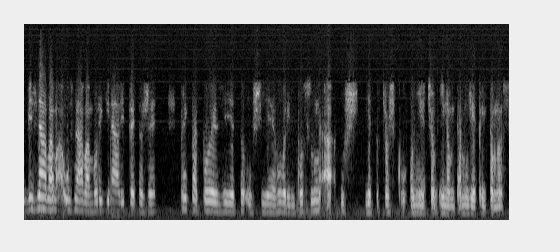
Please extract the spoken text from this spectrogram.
vyznávam a uznávam v origináli, pretože preklad poézie to už je, hovorím, posun a už je to trošku o niečom inom. Tam už je prítomnosť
